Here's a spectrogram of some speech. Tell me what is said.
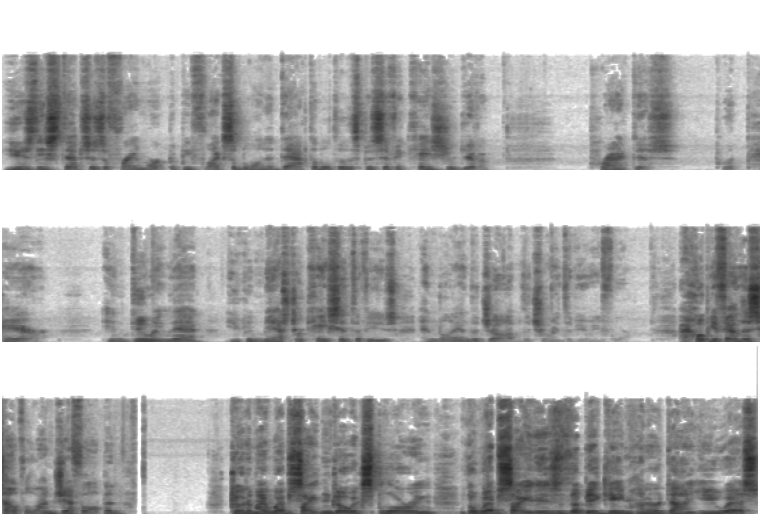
Use these steps as a framework, but be flexible and adaptable to the specific case you're given. Practice, prepare. In doing that, you can master case interviews and land the job that you're interviewing for. I hope you found this helpful. I'm Jeff Altman go to my website and go exploring. The website is thebiggamehunter.us.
